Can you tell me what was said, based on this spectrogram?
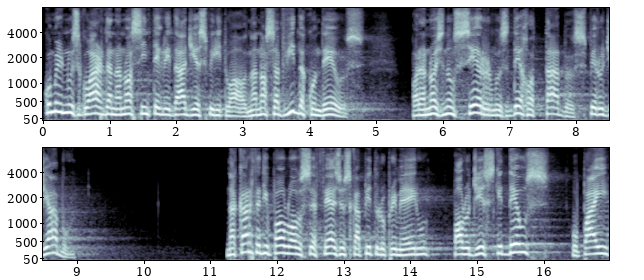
Como Ele nos guarda na nossa integridade espiritual, na nossa vida com Deus, para nós não sermos derrotados pelo diabo. Na carta de Paulo aos Efésios, capítulo 1, Paulo diz que Deus, o Pai,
